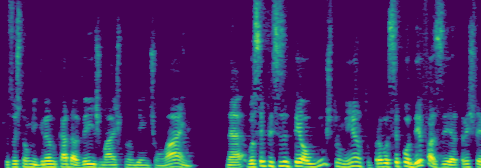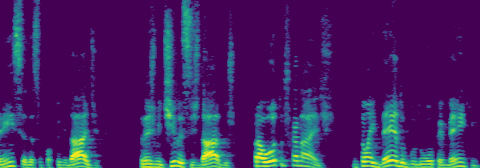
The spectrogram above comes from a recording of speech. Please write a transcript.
as pessoas estão migrando cada vez mais para o ambiente online, né? você precisa ter algum instrumento para você poder fazer a transferência dessa oportunidade, transmitindo esses dados para outros canais. Então, a ideia do, do Open Banking,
